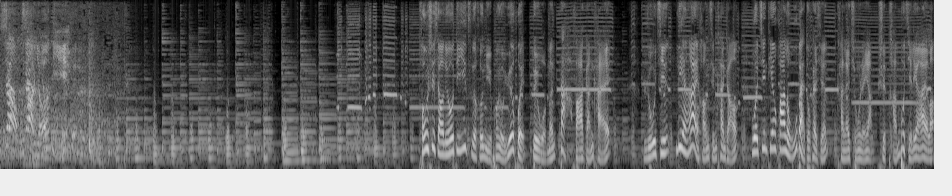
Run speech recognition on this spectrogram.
笑不笑由你？同事小刘第一次和女朋友约会，对我们大发感慨。如今恋爱行情看涨，我今天花了五百多块钱，看来穷人呀是谈不起恋爱了。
